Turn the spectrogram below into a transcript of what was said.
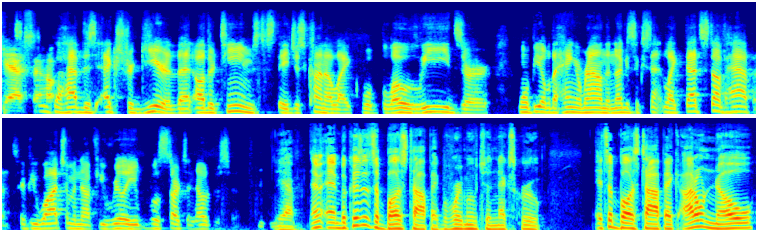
Gas out. to have this extra gear that other teams they just kind of like will blow leads or won't be able to hang around the Nuggets extent. Like that stuff happens. If you watch them enough, you really will start to notice it. Yeah, and, and because it's a buzz topic, before we move to the next group, it's a buzz topic. I don't know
